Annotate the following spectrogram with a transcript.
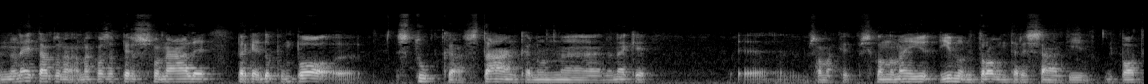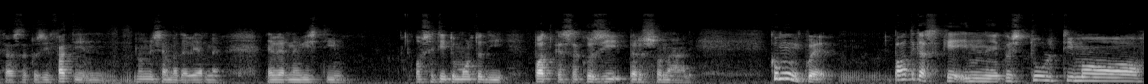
non è tanto una, una cosa personale perché dopo un po' eh, stucca, stanca, non, non è che, eh, insomma, che secondo me io, io, non li trovo interessanti i podcast così, infatti non mi sembra di averne, di averne visti, ho sentito molto di podcast così personali. Comunque, podcast che in quest'ultimo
